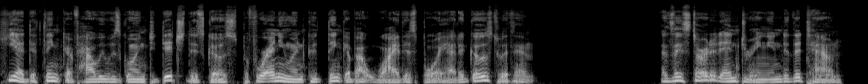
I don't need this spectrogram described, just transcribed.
He had to think of how he was going to ditch this ghost before anyone could think about why this boy had a ghost with him. As they started entering into the town,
